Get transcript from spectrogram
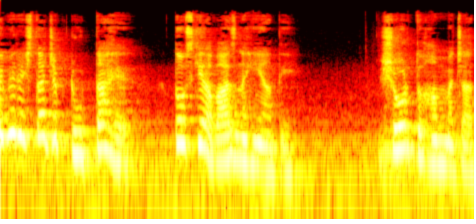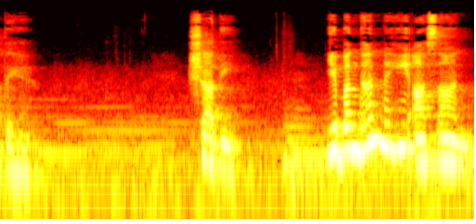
कोई भी रिश्ता जब टूटता है तो उसकी आवाज़ नहीं आती। शोर तो हम मचाते हैं। शादी। ये बंधन नहीं आसान,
